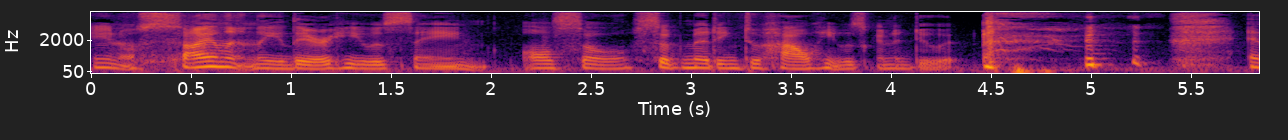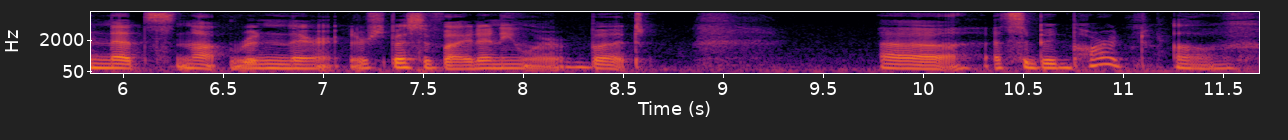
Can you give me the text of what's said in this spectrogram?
you know silently there he was saying also submitting to how he was going to do it. And that's not written there or specified anywhere but uh, that's a big part of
